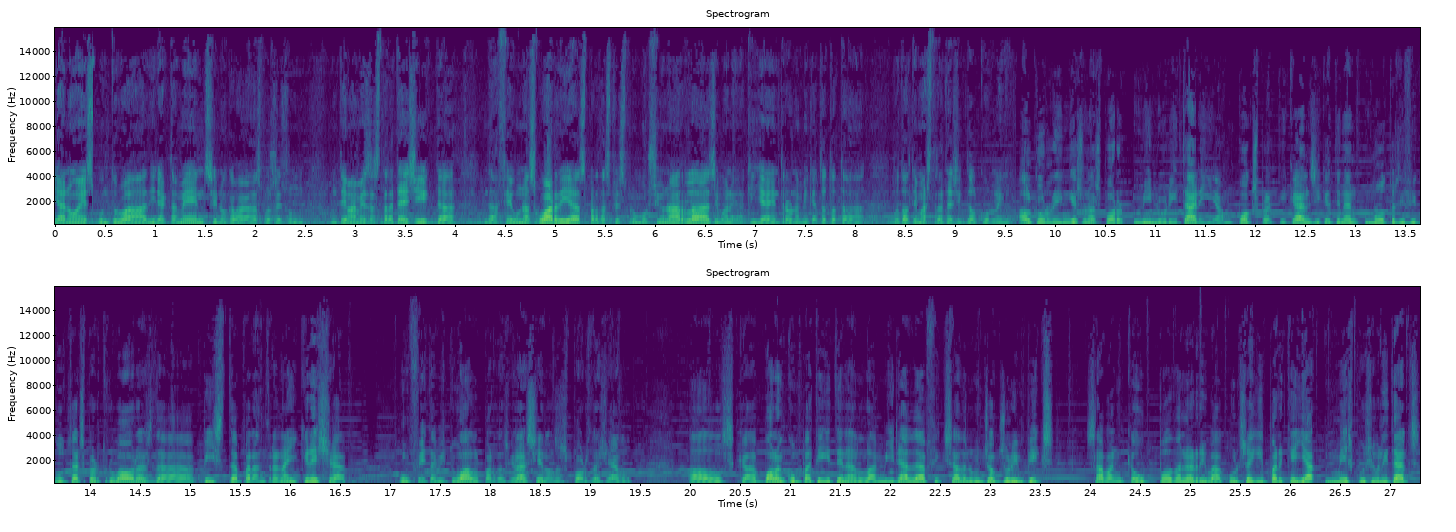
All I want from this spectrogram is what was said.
ja no és puntuar directament, sinó que a vegades doncs, és un, un tema més estratègic de, de fer unes guàrdies per després promocionar-les, i bueno, aquí ja entra una miqueta tot, a, tot el tema estratègic del curling. El curling és un esport minoritari, amb pocs practicants i que tenen moltes dificultats per trobar hores de pista per entrenar i créixer un fet habitual, per desgràcia, en els esports de gel. Els que volen competir i tenen la mirada fixada en uns Jocs Olímpics saben que ho poden arribar a aconseguir perquè hi ha més possibilitats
